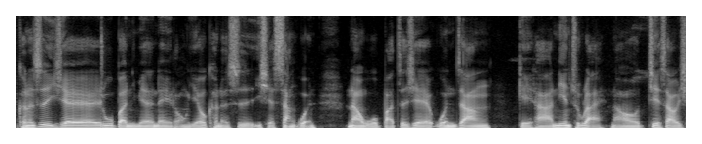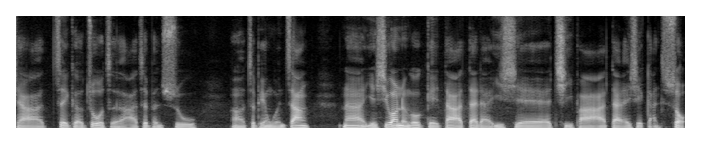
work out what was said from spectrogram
可能是一些书本里面的内容，也有可能是一些散文。那我把这些文章给他念出来，然后介绍一下这个作者啊，这本书啊，这篇文章。那也希望能够给大家带来一些启发，带来一些感受。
